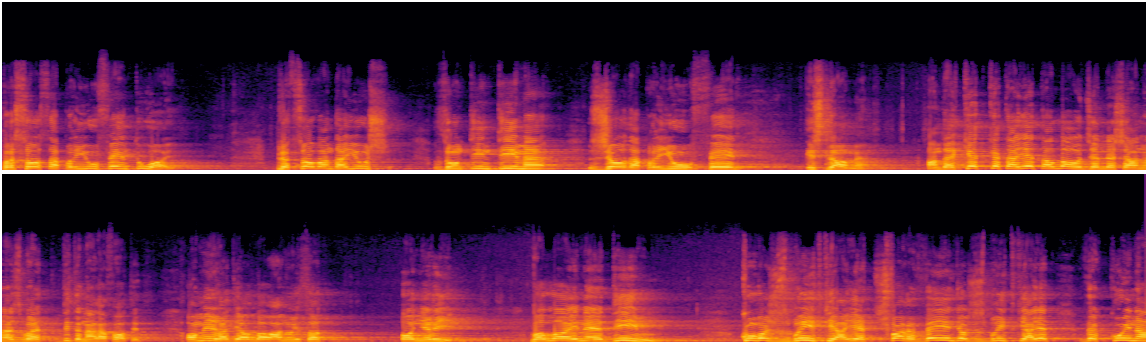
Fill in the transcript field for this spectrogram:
Përsosa për ju fenë tuaj, plotësova ndaj jush dhuntinë time, zgjodha për ju fenë islame. Andaj ketë këtë ajet Allahu xhelleshanuhu e zbret ditën e Arafatit. Omer radijallahu anhu i thotë, o njeri, vallahi ne e dim, Kur është zbrit ky ajet, çfarë vendi është zbrit ky ajet dhe kujna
